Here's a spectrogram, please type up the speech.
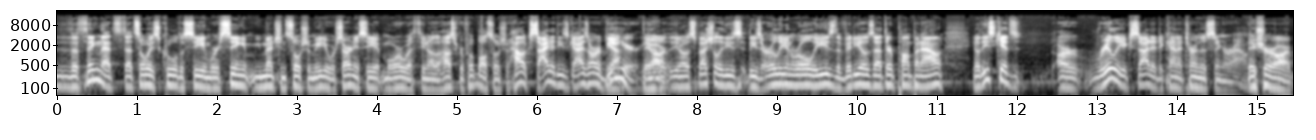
the thing that's that's always cool to see, and we're seeing it. You mentioned social media; we're starting to see it more with you know the Husker football social. How excited these guys are to be yeah, here! They you are. Know, you know, especially these these early enrollees, the videos that they're pumping out. You know, these kids are really excited to kind of turn this thing around. They sure are. In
